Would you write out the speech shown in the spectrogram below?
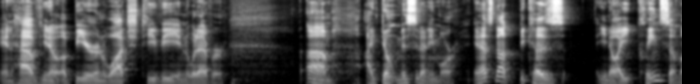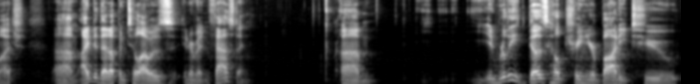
and have you know a beer and watch tv and whatever um, I don't miss it anymore. And that's not because, you know, I eat clean so much. Um, I did that up until I was intermittent fasting. Um, it really does help train your body to,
